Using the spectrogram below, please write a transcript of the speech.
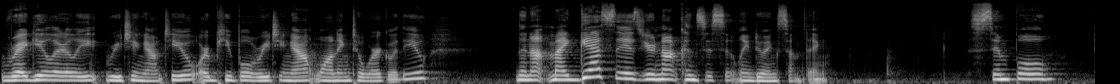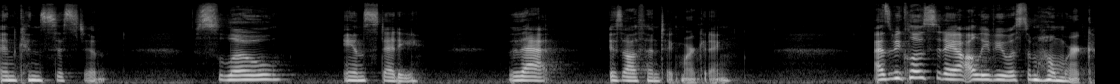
regularly reaching out to you or people reaching out wanting to work with you, then my guess is you're not consistently doing something. Simple and consistent, slow and steady. That is authentic marketing. As we close today, I'll leave you with some homework.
